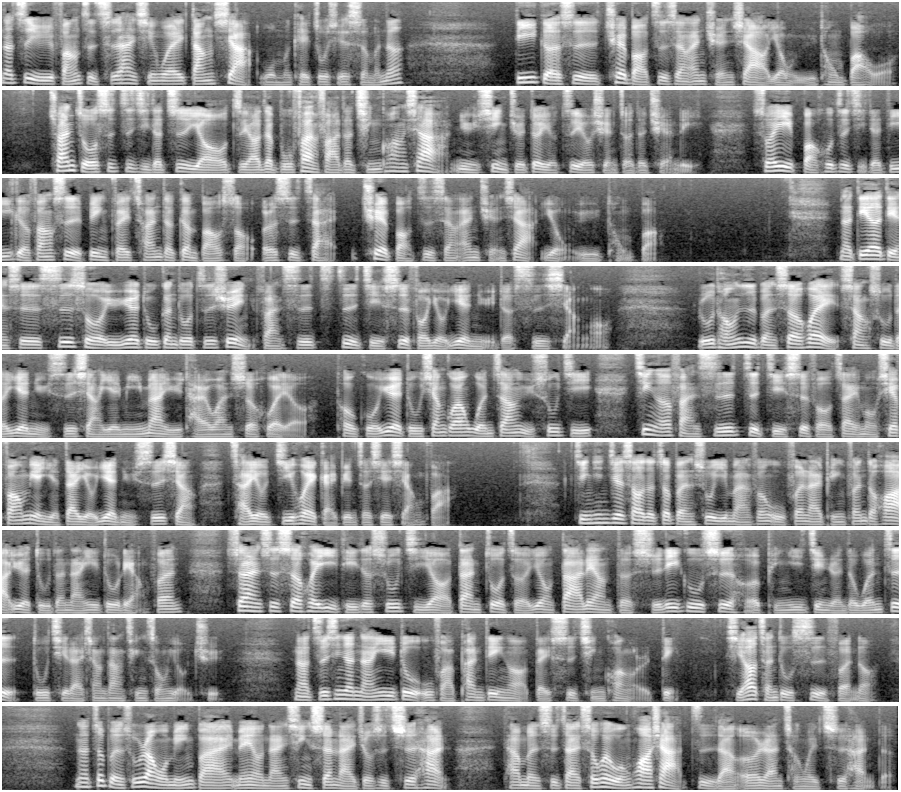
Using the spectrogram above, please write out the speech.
那至于防止痴汉行为，当下我们可以做些什么呢？第一个是确保自身安全下，勇于通报哦。穿着是自己的自由，只要在不犯法的情况下，女性绝对有自由选择的权利。所以，保护自己的第一个方式，并非穿得更保守，而是在确保自身安全下，勇于通报。那第二点是思索与阅读更多资讯，反思自己是否有厌女的思想哦。如同日本社会上述的厌女思想，也弥漫于台湾社会哦。透过阅读相关文章与书籍。进而反思自己是否在某些方面也带有厌女思想，才有机会改变这些想法。今天介绍的这本书以满分五分来评分的话，阅读的难易度两分。虽然是社会议题的书籍哦，但作者用大量的实例故事和平易近人的文字，读起来相当轻松有趣。那执行的难易度无法判定哦，得视情况而定。喜好程度四分哦。那这本书让我明白，没有男性生来就是痴汉，他们是在社会文化下自然而然成为痴汉的。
